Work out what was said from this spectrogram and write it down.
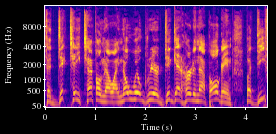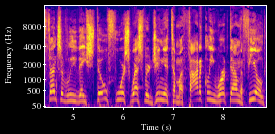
to dictate tempo. Now, I know Will Grier did get hurt in that ball game, but defensively, they still force West Virginia to methodically work down the field.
